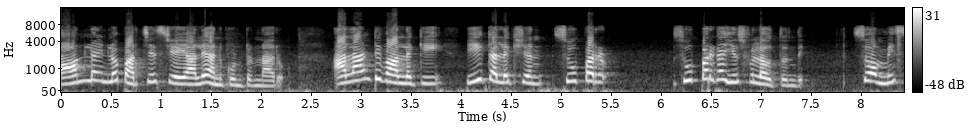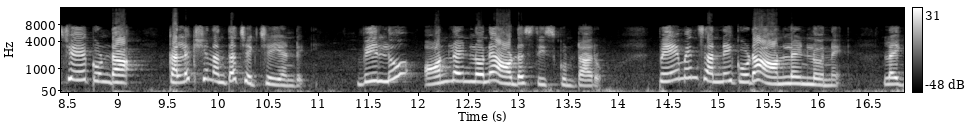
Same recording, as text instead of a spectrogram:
ఆన్లైన్లో పర్చేస్ చేయాలి అనుకుంటున్నారు. అలాంటి వాళ్ళకి ఈ కలెక్షన్ సూపర్ సూపర్గా యూస్ఫుల్ అవుతుంది. సో మిస్ చేయకుండా కలెక్షన్ అంతా చెక్ చేయండి. వీళ్ళు ఆన్లైన్లోనే ఆర్డర్స్ తీసుకుంటారు. పేమెంట్స్ అన్నీ కూడా ఆన్లైన్లోనే. లైక్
